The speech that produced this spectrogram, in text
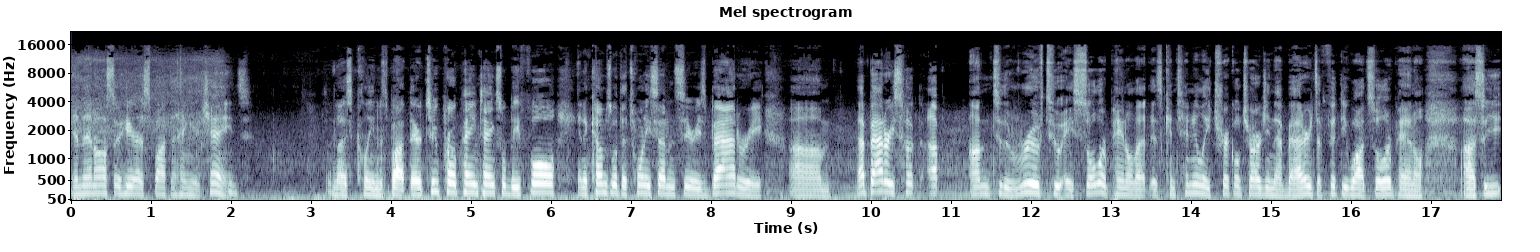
And then also here a spot to hang your chains. A nice clean spot there. Two propane tanks will be full, and it comes with a 27 series battery. Um, that battery's hooked up onto the roof to a solar panel that is continually trickle charging that battery. It's a 50 watt solar panel. Uh, so you,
